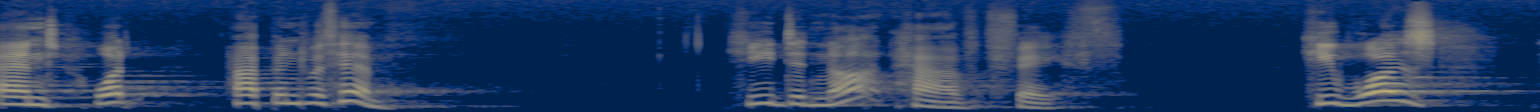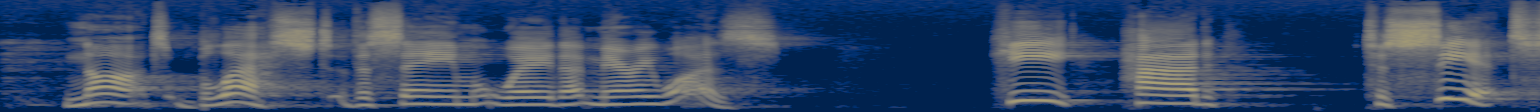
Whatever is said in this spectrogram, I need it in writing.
And what happened with him? He did not have faith. He was not blessed the same way that Mary was. He had to see it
